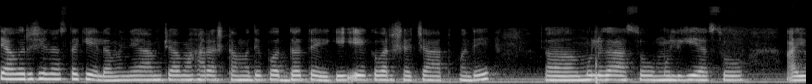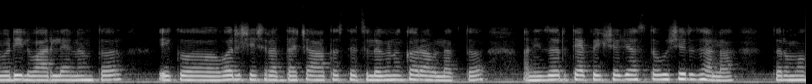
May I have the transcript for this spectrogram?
त्या वर्षी नसतं केलं म्हणजे आमच्या महाराष्ट्रामध्ये पद्धत आहे की एक वर्षाच्या आतमध्ये मुलगा असो मुलगी असो आईवडील वारल्यानंतर एक वर्ष श्राद्धाच्या आतच त्याचं लग्न करावं लागतं. आणि जर त्यापेक्षा जास्त उशीर झाला तर मग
